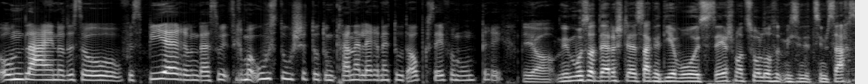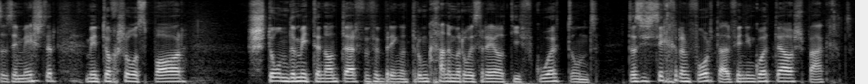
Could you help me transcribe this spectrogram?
online oder so, auf ein Bier und auch sich mal austauschen tut und kennenlernen tut, abgesehen vom Unterricht. Ja, man muss an dieser Stelle sagen, die, die uns das erste Mal zuhören, wir sind jetzt im sechsten Semester, wir haben doch schon ein paar Stunden miteinander verbringen und darum kennen wir uns relativ gut und das ist sicher ein Vorteil, finde ich einen guten Aspekt.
